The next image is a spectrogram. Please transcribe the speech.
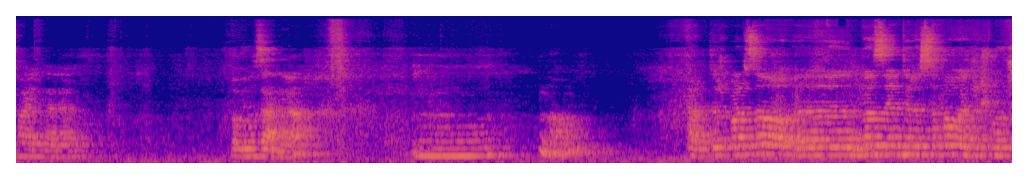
fajne powiązania. Mm, No, Tak, też bardzo e, nas zainteresowało, jak żeśmy już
